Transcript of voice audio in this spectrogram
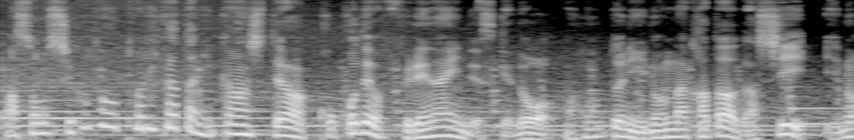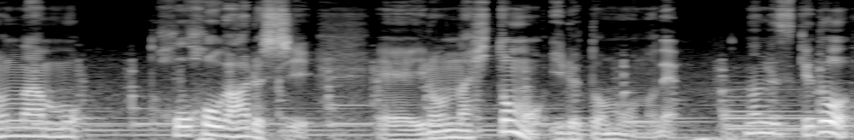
まあ、その仕事の取り方に関してはここでは触れないんですけど、まあ、本当にいろんな方だしいろんなも方法があるし、えー、いろんな人もいると思うので。なんですけど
